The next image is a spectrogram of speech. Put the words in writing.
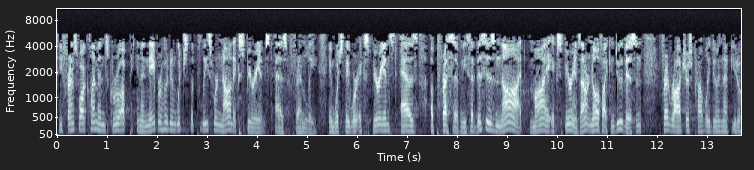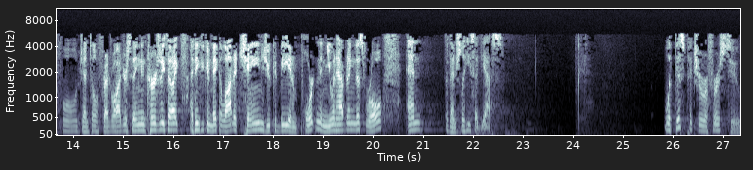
See, Francois Clemmons grew up in a neighborhood in which the police were not experienced as friendly, in which they were experienced as oppressive. And he said, This is not my experience. I don't know if I can do this. And Fred Rogers, probably doing that beautiful, gentle Fred Rogers thing, encouraged me. He said, I, I think you can make a lot of change. You could be important in you inhabiting this role. And eventually he said yes. What this picture refers to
